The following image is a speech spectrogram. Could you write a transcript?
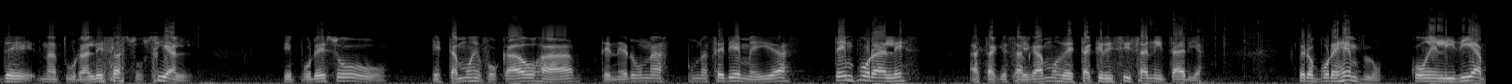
de naturaleza social. Eh, por eso estamos enfocados a tener una, una serie de medidas temporales hasta que salgamos de esta crisis sanitaria. Pero, por ejemplo, con el IDIAP,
